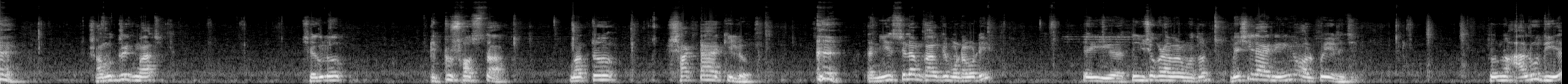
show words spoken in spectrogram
সামুদ্রিক মাছ। সেগুলো একটু সস্তা, মাত্র ষাট টাকা কিলো। তা নিয়ে এসেছিলাম কালকে মোটামুটি, এই তিনশো গ্রামের মতন। বেশি লাগেনি অল্পই এনেছি। তো আলু দিয়ে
